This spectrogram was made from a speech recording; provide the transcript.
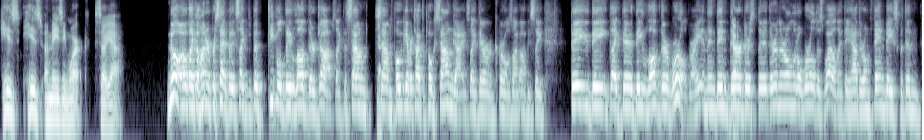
his his amazing work. So yeah. No, oh, like hundred percent. But it's like the people they love their jobs. Like the sound Yeah. sound. You ever talk to post sound guys? Like there are girls, obviously. They they like they they love their world, right? And then then they're there's they're, they're in their own little world as well. Like they have their own fan base within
